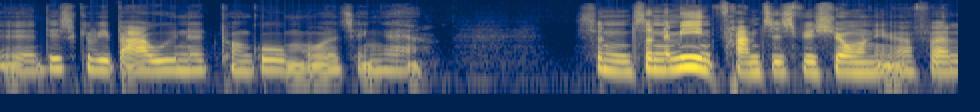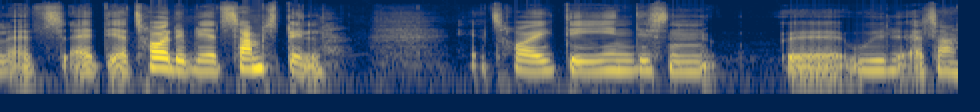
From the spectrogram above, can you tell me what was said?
Øh, det skal vi bare udnytte på en god måde, tænker jeg. Sådan, sådan er min fremtidsvision i hvert fald, at, at jeg tror, det bliver et samspil jeg tror ikke, det ene det sådan, øh, ud, altså,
